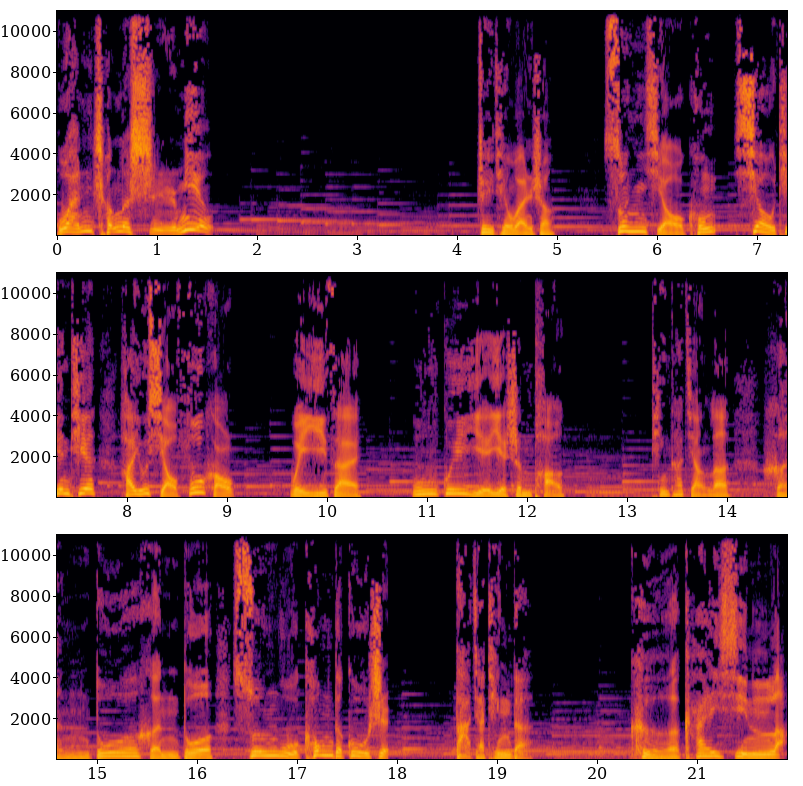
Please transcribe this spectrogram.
完成了使命。这天晚上，孙小空、笑天天还有小夫猴，唯一在乌龟爷爷身旁，听他讲了很多很多孙悟空的故事，大家听得可开心了。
